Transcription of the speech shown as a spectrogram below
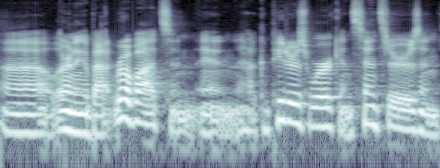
uh, learning about robots and, and how computers work and sensors and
